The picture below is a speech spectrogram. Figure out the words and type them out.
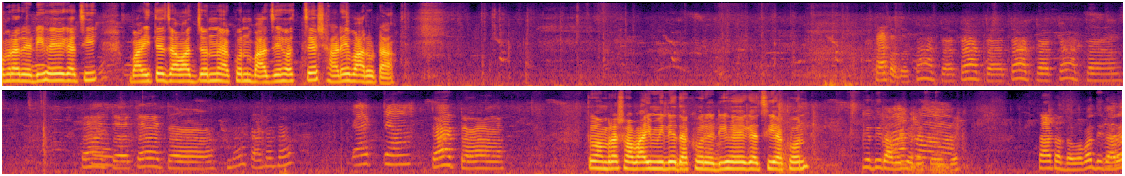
আমরা রেডি হয়ে গেছি বাড়িতে যাওয়ার জন্য, এখন বাজে হচ্ছে সাড়ে বারোটা। টাটা দাও tata tata tata tata tata tata দাও টাটা দাও টাটা তো আমরা সবাই মিলে দেখো রেডি হয়ে গেছি এখন। দিদা বসে রয়েছে যে। টাটা দাও বাবা দিদারে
